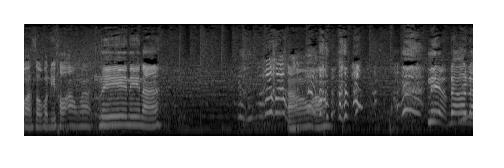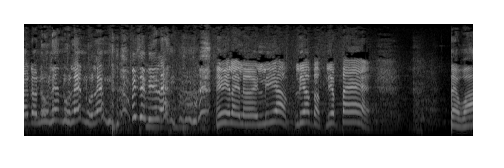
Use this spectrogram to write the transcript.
อะสองคนนี้เขาเอามาก นี่นี่นะ เอาเอานี่เดี๋ยวเดี๋ยวเดี๋ยวหนูเล่นหนูเล่นหนูเล่น ไม่ใช่พี่เล่น ไม่มีอะไรเลยเรียบเรียบแบบเรียบแป้แต่ว่า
